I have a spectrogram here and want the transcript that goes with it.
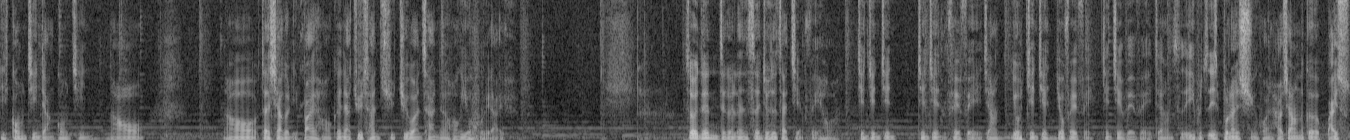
一公斤两公斤，然后然后再下个礼拜哈跟人家聚餐聚聚晚餐然后又回来了。所以，那你整个人生就是在减肥哈，减减减减减肥肥，这样又减减又肥肥，减减肥肥这样子，一不一直不断循环，好像那个白鼠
